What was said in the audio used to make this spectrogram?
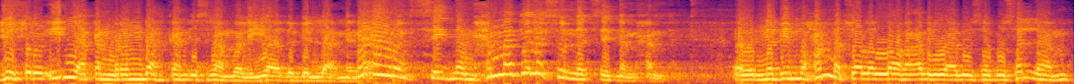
justru ini akan merendahkan Islam waliyadzubillah min. Ma'ruf Sayyidina Muhammad wala sunnah Sayyidina Muhammad. Nabi Muhammad Shallallahu Alaihi Wasallam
